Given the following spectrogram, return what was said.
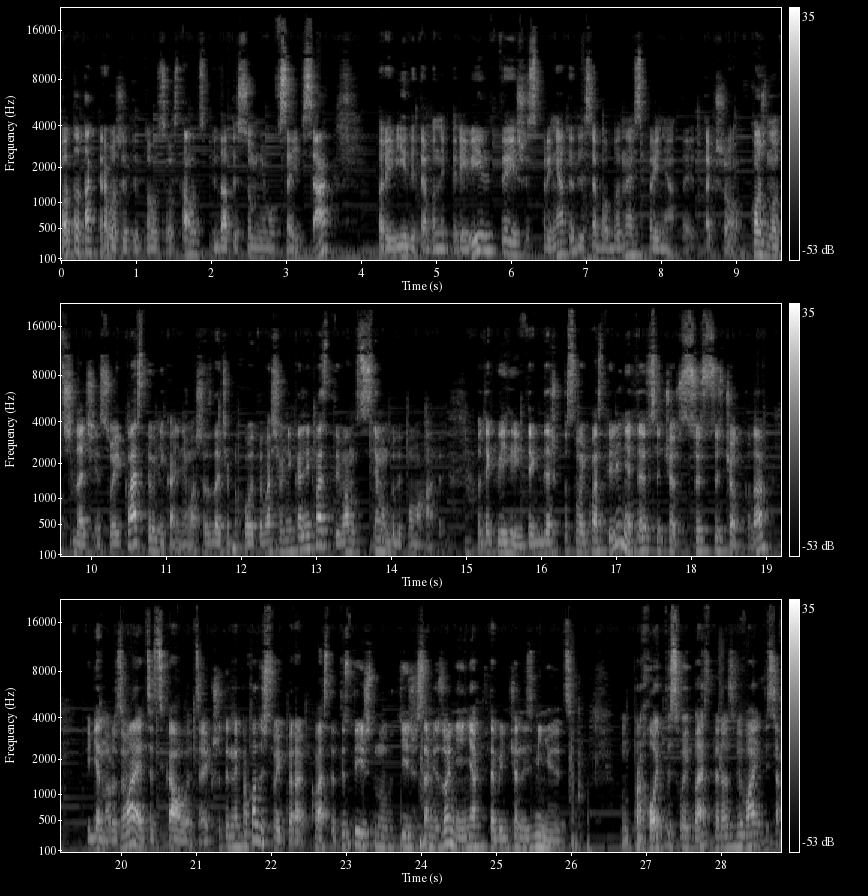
От так треба жити того всього ставитися, піддати сумніву все і вся, перевірити або не перевірити, і щось сприйняти для себе або не сприйняти. Так що в кожного ще далі є свої квести унікальні. Ваша задача проходити ваші унікальні квести, і вам система буде допомагати. От як в ігрі, ти йдеш по своїй квестовій лінії, то все, чо- все, все чітко, да? Офігенно розвивається, цікаво це. Якщо ти не проходиш свої квести, ти стоїш ну, в тій ж самій зоні і ніяк в тебе нічого не змінюється. Ну, проходьте свої квести, розвивайтеся.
